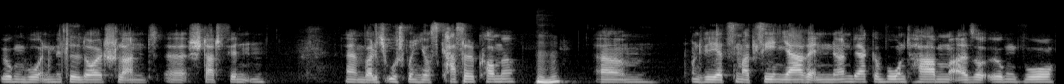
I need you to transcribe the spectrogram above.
irgendwo in Mitteldeutschland äh, stattfinden, ähm, weil ich ursprünglich aus Kassel komme. Mhm. Ähm, und wir jetzt mal zehn Jahre in Nürnberg gewohnt haben, also irgendwo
